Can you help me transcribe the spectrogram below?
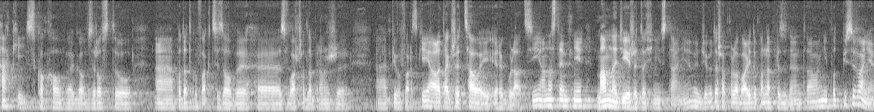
takiej skokowego wzrostu podatków akcyzowych, e, zwłaszcza dla branży e, piwowarskiej, ale także całej regulacji, a następnie mam nadzieję, że to się nie stanie. Będziemy też apelowali do pana prezydenta o niepodpisywanie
